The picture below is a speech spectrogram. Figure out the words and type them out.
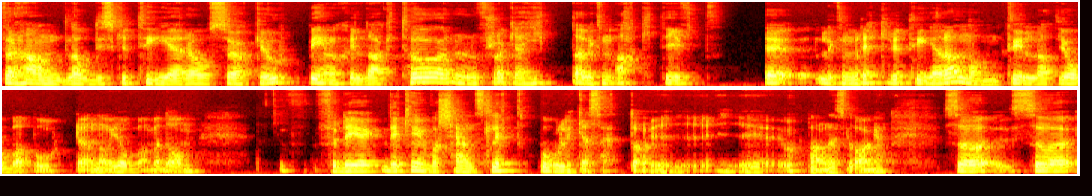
förhandla och diskutera och söka upp enskilda aktörer och försöka hitta liksom aktivt eh, liksom rekrytera någon till att jobba på orten och jobba med dem. För det, det kan ju vara känsligt på olika sätt då i, i upphandlingslagen. Så, så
